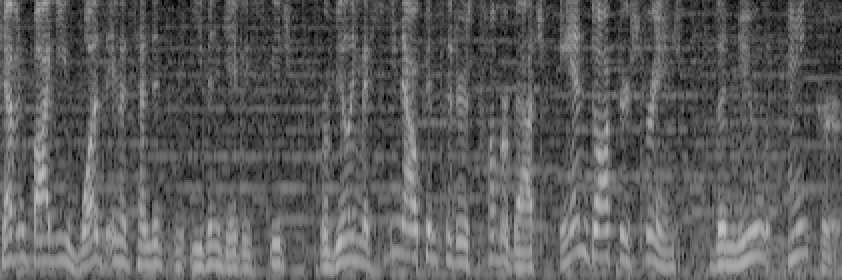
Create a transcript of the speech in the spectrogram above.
Kevin Feige was in attendance and even gave a speech revealing that he now considers Cumberbatch and Doctor Strange the new anchor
